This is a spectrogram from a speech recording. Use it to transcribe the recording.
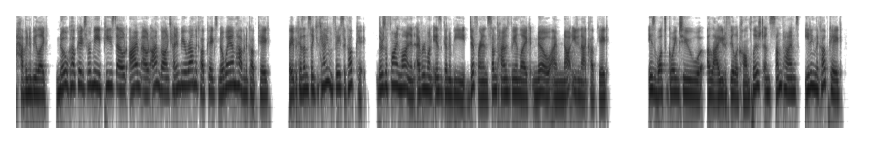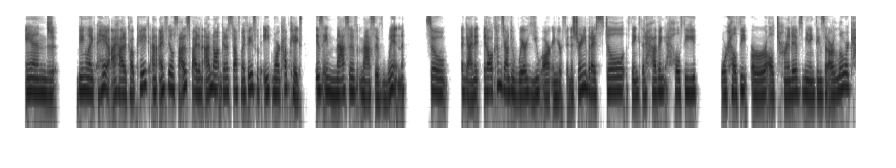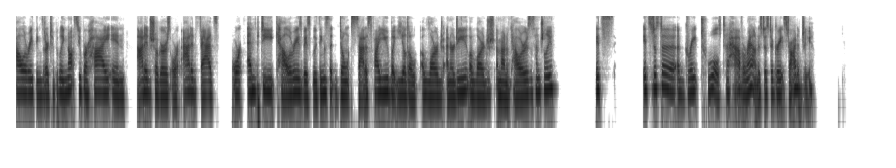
having to be like, no cupcakes for me. Peace out. I'm out. I'm gone. Can't even be around the cupcakes. No way I'm having a cupcake right? Because then it's like you can't even face a cupcake. There's a fine line and everyone is going to be different. And sometimes being like, no, I'm not eating that cupcake is what's going to allow you to feel accomplished. And sometimes eating the cupcake and being like, hey, I had a cupcake and I feel satisfied and I'm not going to stuff my face with eight more cupcakes is a massive, massive win. So again, it, it all comes down to where you are in your fitness journey. But I still think that having healthy or healthier alternatives, meaning things that are lower calorie, things that are typically not super high in added sugars or added fats or empty calories, basically things that don't satisfy you but yield a, a large energy, a large amount of calories essentially. It's it's just a, a great tool to have around. It's just a great strategy.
